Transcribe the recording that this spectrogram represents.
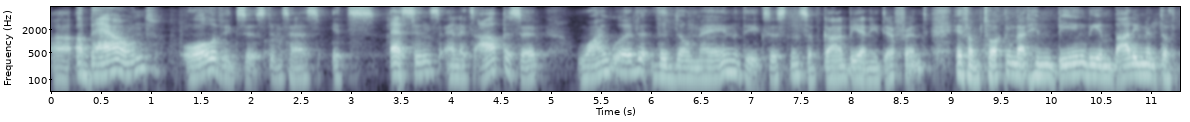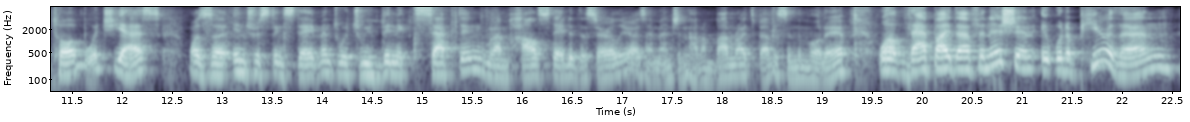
uh, abound, all of existence has its essence and its opposite why would the domain, the existence of God, be any different? If I'm talking about Him being the embodiment of Tob, which, yes, was an interesting statement, which we've been accepting. Ramchal stated this earlier, as I mentioned, Harambam writes about this in the Moreh. Well, that by definition, it would appear then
